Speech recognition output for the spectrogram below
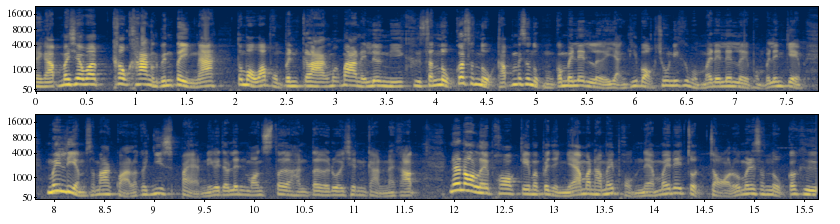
นะครับไม่ใช่ว่าเข้าข้างหรือเป็นติ่งนะ ต้องบอกว่าผมเป็นกลางมากๆในเรื่องนี้ คือสนุกก็สนุกครับไม่สนุกผมก็ไม่เล่นเลยอย่างที่บอกช่วงนี้คือผมไม่ได้เล่นเลย ผมไปเล่นเกม ไม่เหลี่ยมซะมากกว่าแล้วก็ 28 นี้ก็จะเล่น Monster Hunter ด้วยเช่นกันนะครับแน่นอนเลยพอเกมมันเป็นอย่างเงี้ยมันทำให้ผมเนี่ยไม่ได้จดจ่อหรือไม่ได้สนุกก็คือ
